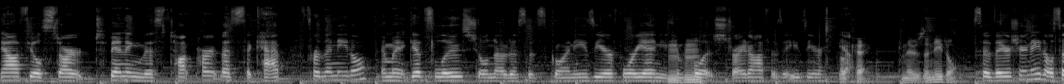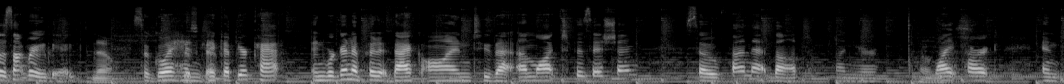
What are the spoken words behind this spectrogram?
Now if you'll start spinning this top part, that's the cap for the needle. And when it gets loose, you'll notice it's going easier for you and you can pull mm-hmm. it straight off as easier. Yeah. Okay. And there's a needle. So there's your needle. So it's not very big. No. So go ahead This and cap. pick up your cap and we're gonna put it back on to that unlocked position. So find that bump on your Oh, white yes. part and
